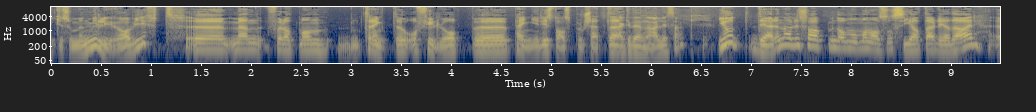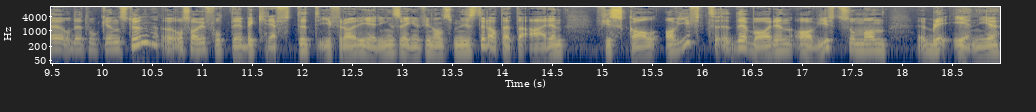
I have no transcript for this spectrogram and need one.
ikke som en miljøavgift, men for at man trengte å fylle opp penger i statsbudsjettet. Er ikke det en ærlig sak? Jo, det er en ærlig sak, men da må man altså si at det er det det er. Og det tok en stund. Og så har vi fått det bekreftet fra regjeringens egen finansminister at dette er en fiskalavgift. Det var en avgift som man ble enige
